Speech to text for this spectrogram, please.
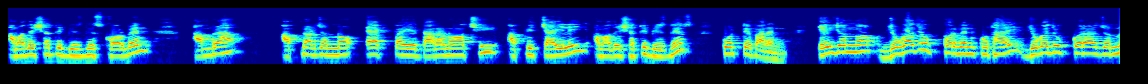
আমাদের সাথে বিজনেস করবেন, আমরা আপনার জন্য এক পায়ে দাঁড়ানো আছি, আপনি চাইলেই আমাদের সাথে বিজনেস করতে পারেন। এই জন্য যোগাযোগ করবেন কোথায়? যোগাযোগ করার জন্য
